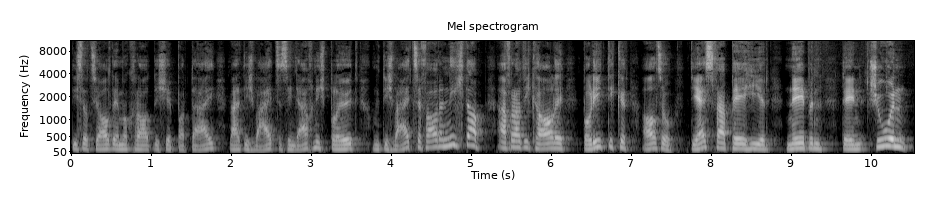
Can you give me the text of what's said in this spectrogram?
die Sozialdemokratische Partei, weil die Schweizer sind auch nicht blöd und die Schweizer fahren nicht ab auf radikale Politiker. Also die SVP hier neben den Schuhen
